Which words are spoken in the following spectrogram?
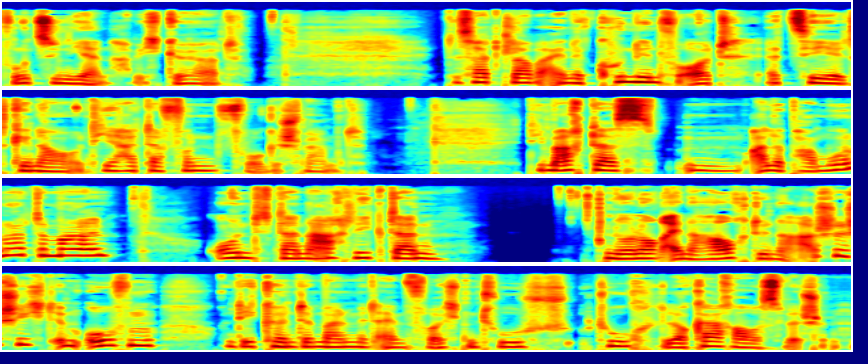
funktionieren, habe ich gehört. Das hat, glaube ich, eine Kundin vor Ort erzählt. Genau, die hat davon vorgeschwärmt. Die macht das hm, alle paar Monate mal und danach liegt dann nur noch eine hauchdünne Ascheschicht im Ofen und die könnte man mit einem feuchten Tuch, Tuch locker rauswischen.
